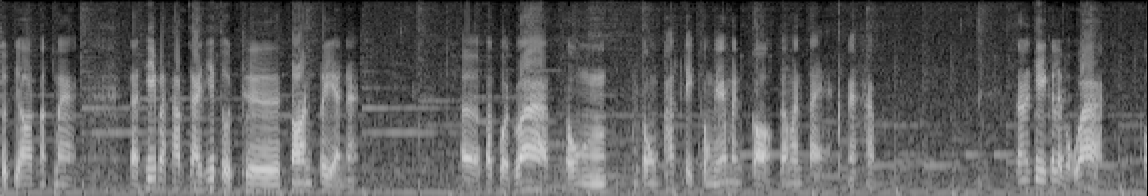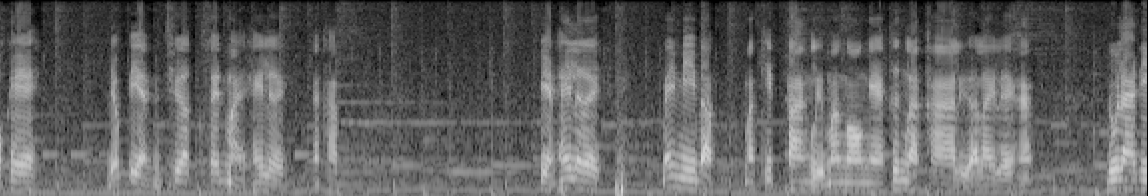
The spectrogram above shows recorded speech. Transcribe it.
สุดยอดมากๆ แต่ที่ประทับใจที่สุดคือตอนเปลี่ยนอะเออปรากฏว่าตรงตรงพลาสติกตรงนี้มันกรอบแล้วมันแตกนะครับ เจ้าหน้าที่ก็เลยบอกว่า โอเค เดี๋ยวเปลี่ยนเชือกเส้นใหม่ให้เลยนะครับ เปลี่ยนให้เลย ไม่มีแบบ มาคิดตังหรือมางองแงครึ่งราคาหรืออะไรเลยฮะดูแลดี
